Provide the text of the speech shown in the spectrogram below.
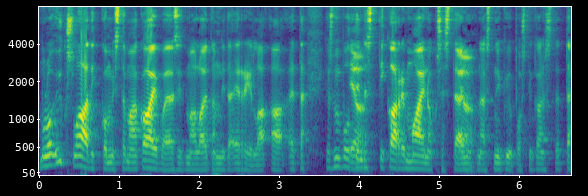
mulla on yksi laatikko, mistä mä kaivan ja sitten mä laitan niitä eri, la- että jos me puhuttiin Joo. tästä Tikarin mainoksesta ja Joo. nyt näistä nykypostin kanssa, että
